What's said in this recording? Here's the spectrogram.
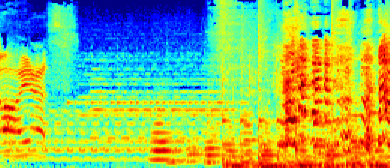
Oh yes.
